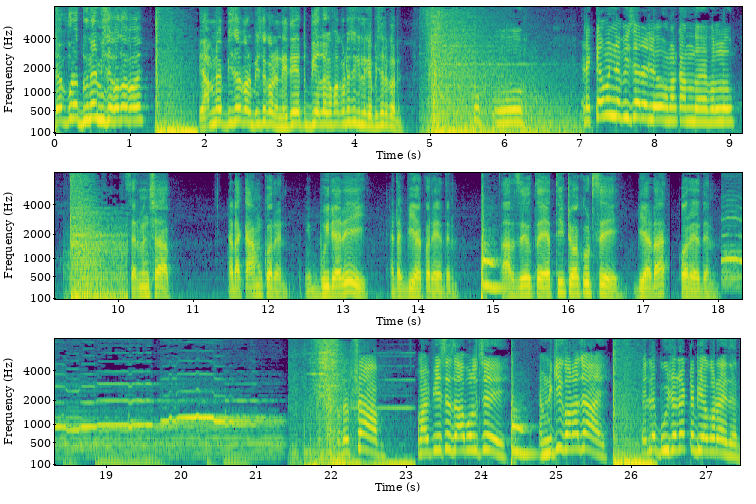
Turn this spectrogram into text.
তে পুরো মিশা কথা কয়। এ আপনি বিচার করেন বিচার করেন। এতে তো বিয়ের লাগে ফাঁকা কি লেগে? বিচার করেন। ও এটা কেমন না বিচার হইল? আমার কান্দ হয়ে বলল। চেয়ারম্যান সাহেব একটা কাম করেন। বুইরারে একটা বিয়া করে দেন। আর যেহেতু এতই টক উঠছে বিয়াটা করে দেন। ঘটক সাহেব আমার পিএসএ যা বলছে এমনি কি করা যায়? এলে বুইটার একটা বিয়ে করাই দেন।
